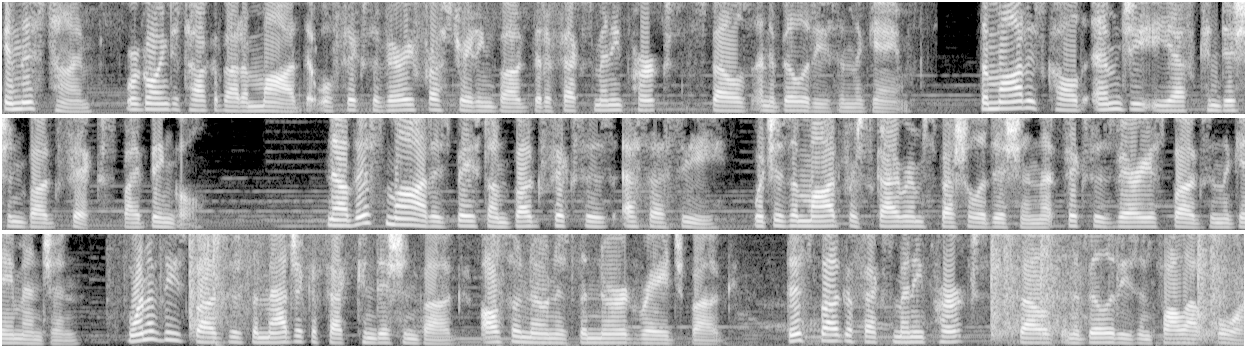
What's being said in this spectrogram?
In this time, we're going to talk about a mod that will fix a very frustrating bug that affects many perks, spells, and abilities in the game. The mod is called MGEF Condition Bug Fix by Bingle. Now this mod is based on Bug Fixes SSE, which is a mod for Skyrim Special Edition that fixes various bugs in the game engine. One of these bugs is the Magic Effect Condition bug, also known as the Nerd Rage bug. This bug affects many perks, spells, and abilities in Fallout 4,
